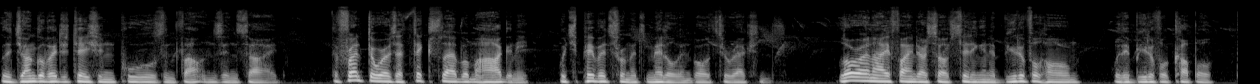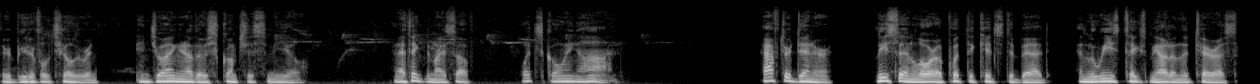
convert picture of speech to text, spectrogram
with jungle vegetation, pools, and fountains inside. The front door is a thick slab of mahogany which pivots from its middle in both directions. Laura and I find ourselves sitting in a beautiful home with a beautiful couple, their beautiful children, enjoying another scrumptious meal. And I think to myself, what's going on? After dinner, Lisa and Laura put the kids to bed, and Luis takes me out on the terrace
